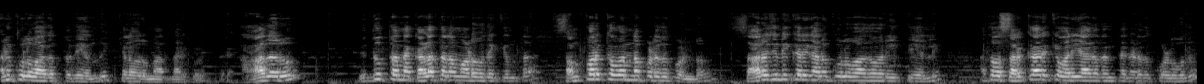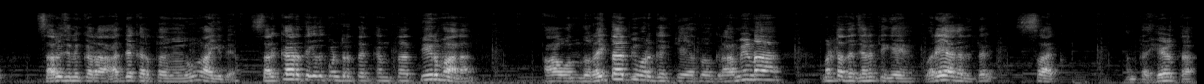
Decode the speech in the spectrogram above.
ಅನುಕೂಲವಾಗುತ್ತದೆ ಎಂದು ಕೆಲವರು ಮಾತನಾಡಿಕೊಳ್ಳುತ್ತಾರೆ. ಆದರೂ ವಿದ್ಯುತ್ತನ್ನು ಕಳ್ಳತನ ಮಾಡುವುದಕ್ಕಿಂತ ಸಂಪರ್ಕವನ್ನು ಪಡೆದುಕೊಂಡು ಸಾರ್ವಜನಿಕರಿಗೆ ಅನುಕೂಲವಾಗುವ ರೀತಿಯಲ್ಲಿ ಅಥವಾ ಸರ್ಕಾರಕ್ಕೆ ಹೊರೆಯಾಗದಂತೆ ನಡೆದುಕೊಳ್ಳುವುದು ಸಾರ್ವಜನಿಕರ ಆದ್ಯ ಕರ್ತವ್ಯವೂ ಆಗಿದೆ. ಸರ್ಕಾರ ತೆಗೆದುಕೊಂಡಿರ್ತಕ್ಕಂಥ ತೀರ್ಮಾನ ಆ ಒಂದು ರೈತಾಪಿ ವರ್ಗಕ್ಕೆ ಅಥವಾ ಗ್ರಾಮೀಣ ಮಟ್ಟದ ಜನತೆಗೆ ಹೊರೆಯಾಗದಿದ್ದರೆ ಸಾಕು ಅಂತ ಹೇಳ್ತಾ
